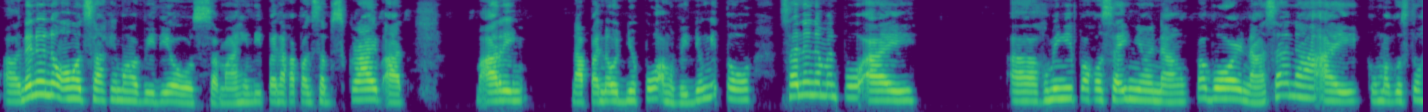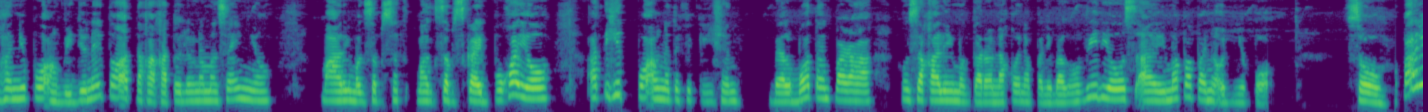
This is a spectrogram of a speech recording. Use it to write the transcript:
ah, nanonood sa aking mga videos, sa mga hindi pa nakapag-subscribe at maaring napanood nyo po ang video ito. Sana naman po ay ah, humingi po ako sa inyo ng pabor na sana ay kung magustuhan nyo po ang video na ito at nakakatulong naman sa inyo, maaring mag-subs- mag-subscribe po kayo at i-hit po ang notification bell button para kung sakaling magkaroon ako ng panibagong videos ay mapapanood nyo po. So, paano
